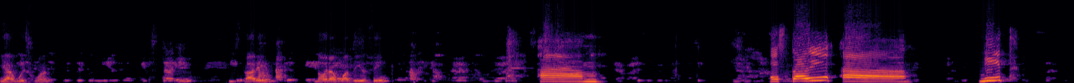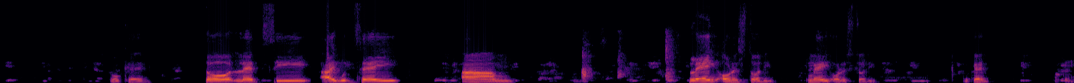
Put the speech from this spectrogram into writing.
Yeah, which one? Study. Studying? Dora, what do you think? Um, study, uh, knit, Okay. So let's see, I would say um, play or study. Play or study. Okay? Okay.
